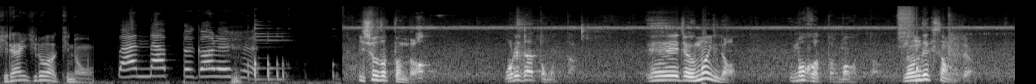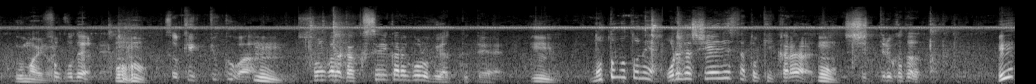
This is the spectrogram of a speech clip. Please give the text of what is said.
平井宏明のワンナップゴルフ。一緒だったんだ。あ俺だと思った。えー、じゃあうまいんだ。うまかったうまかった。なんで来たのじゃあ？うまいのに。そこだよね。そう結局は、うん。その方学生からゴルフやっててうん。もともとね俺が試合出てた時からうん。知ってる方だったの、え？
